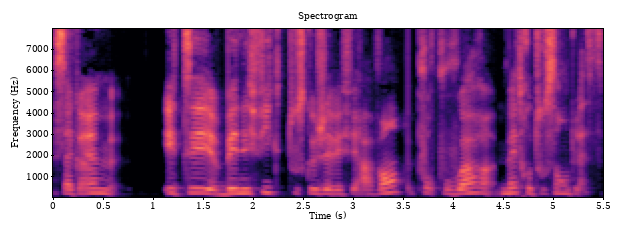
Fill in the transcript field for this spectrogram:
ça a quand même été bénéfique, tout ce que j'avais fait avant, pour pouvoir mettre tout ça en place.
